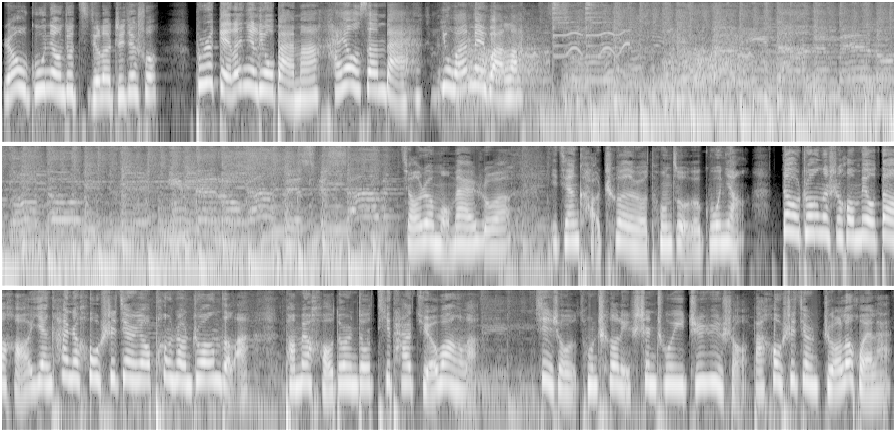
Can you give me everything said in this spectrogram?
然后姑娘就急了，直接说：“不是给了你六百吗？还要三百，有完没完了？”嚼着某麦说：“以前考车的时候，同组有个姑娘倒桩的时候没有倒好，眼看着后视镜要碰上桩子了，旁边好多人都替她绝望了。这时候从车里伸出一只玉手，把后视镜折了回来，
